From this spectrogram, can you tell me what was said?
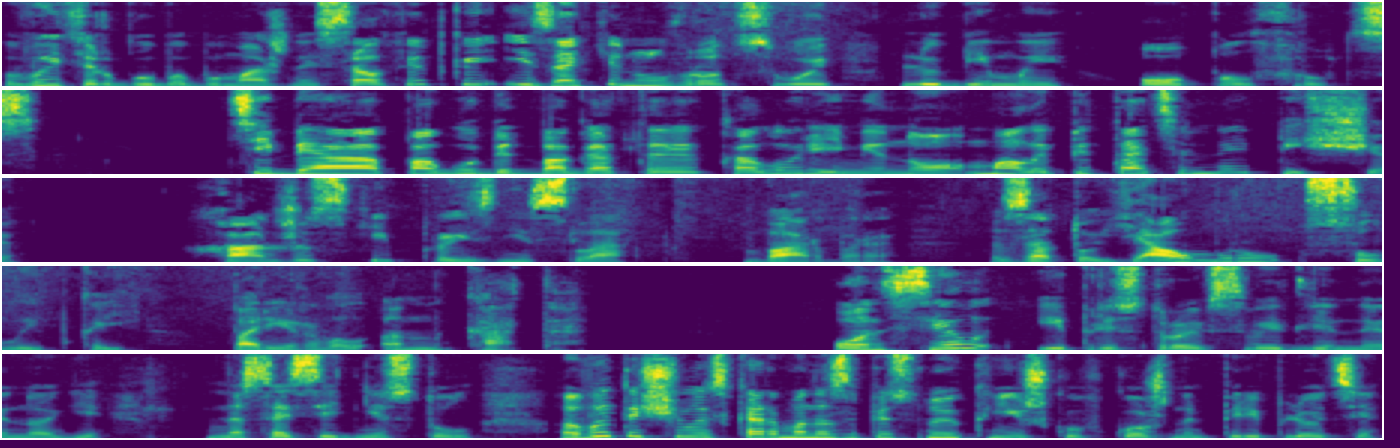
вытер губы бумажной салфеткой и закинул в рот свой любимый «Опал Фрутс». Тебя погубит богатая калориями, но малопитательная пища, — ханжески произнесла Барбара. Зато я умру с улыбкой, — парировал Анката. Он сел и, пристроив свои длинные ноги на соседний стул, вытащил из кармана записную книжку в кожаном переплете.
